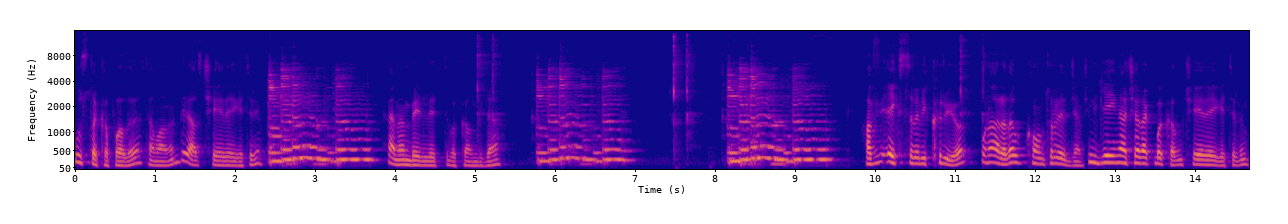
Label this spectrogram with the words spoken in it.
Boost da kapalı tamamen. Biraz çeyreğe getireyim. Hemen belli etti bakalım bir daha. Hafif ekstra bir kırıyor. Bunu arada kontrol edeceğim. Şimdi gain'i açarak bakalım. Çeyreğe getirdim.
